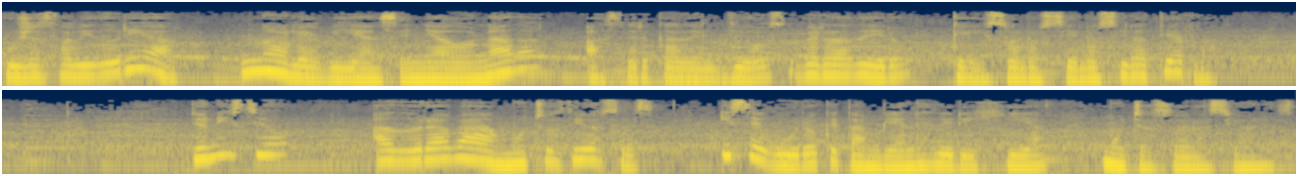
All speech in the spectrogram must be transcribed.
cuya sabiduría no le había enseñado nada acerca del Dios verdadero que hizo los cielos y la tierra. Dionisio adoraba a muchos dioses y seguro que también les dirigía muchas oraciones.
